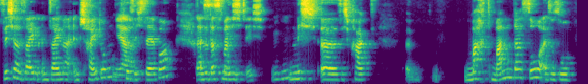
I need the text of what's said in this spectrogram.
sicher sein in seiner Entscheidung ja. für sich selber. Das also dass man mhm. nicht äh, sich fragt, macht man das so? Also so,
